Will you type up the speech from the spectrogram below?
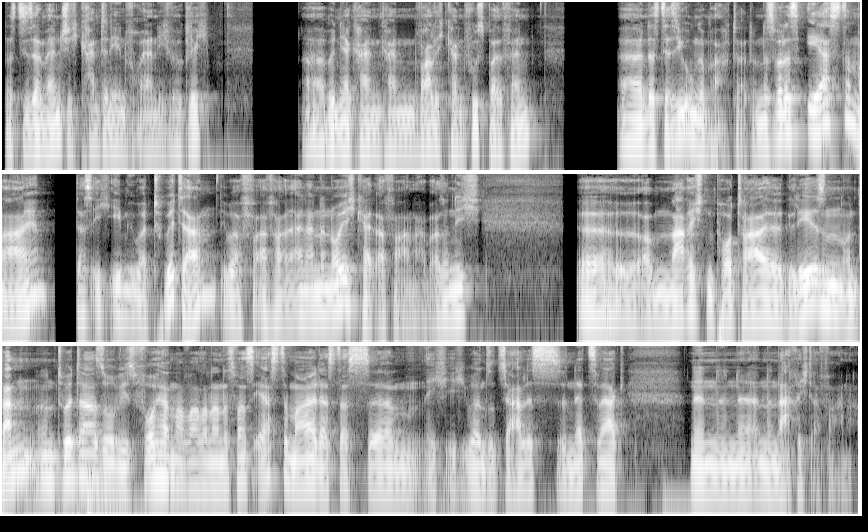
dass dieser Mensch, ich kannte den vorher nicht wirklich, äh, bin ja kein, kein, wahrlich kein Fußballfan, äh, dass der sich umgebracht hat. Und das war das erste Mal, dass ich eben über Twitter über eine, eine Neuigkeit erfahren habe. Also nicht äh, Nachrichtenportal gelesen und dann in Twitter, so wie es vorher mal war, sondern das war das erste Mal, dass das ähm, ich, ich über ein soziales Netzwerk eine, eine, eine Nachricht erfahren habe.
